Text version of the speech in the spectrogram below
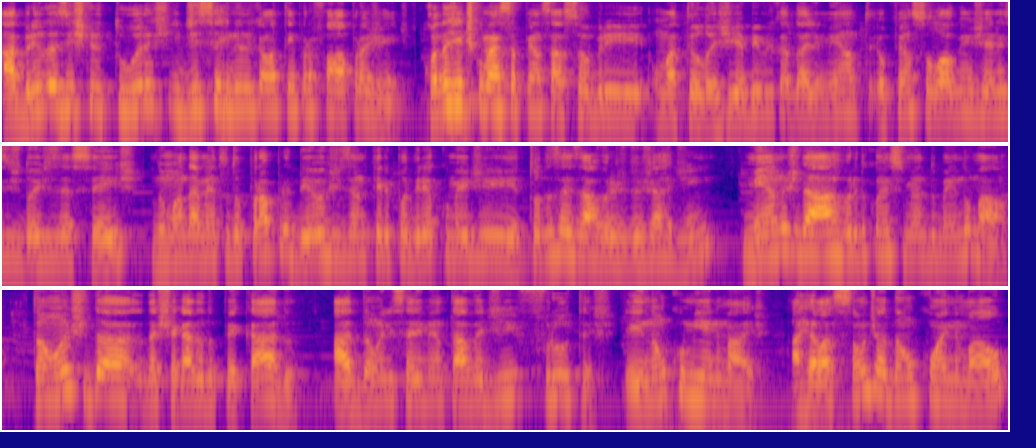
abrindo as escrituras e discernindo o que ela tem para falar para gente. Quando a gente começa a pensar sobre uma teologia bíblica do alimento, eu penso logo em Gênesis 2:16, no mandamento do próprio Deus dizendo que ele poderia comer de todas as árvores do jardim, menos da árvore do conhecimento do bem e do mal. Então, antes da, da chegada do pecado, Adão ele se alimentava de frutas, ele não comia animais. A relação de Adão com o animal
